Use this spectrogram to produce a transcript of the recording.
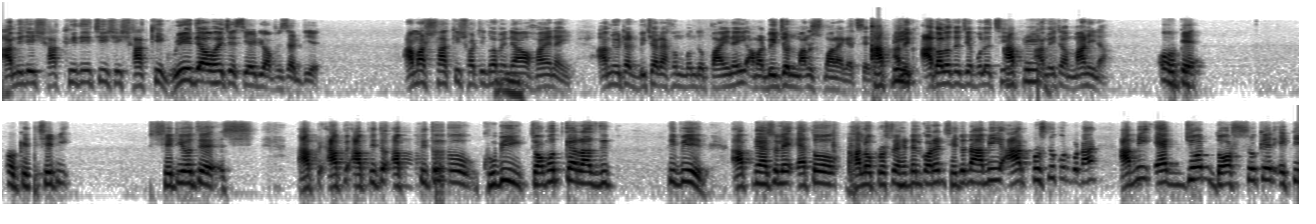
আমি যেই সাক্ষী দিয়েছি সেই সাক্ষী ঘুরিয়ে দেওয়া হয়েছে সিআইডি অফিসার দিয়ে। আমার সাক্ষী সঠিকভাবে নেওয়া হয় নাই। আমি ওটার বিচার এখন পর্যন্ত পাই নাই। আমার বিশ জন মানুষ মারা গেছে। আপনি- আমি আদালতে যে বলেছি আমি এটা মানি না। ওকে। ওকে সেটি সেটি হচ্ছে আপ- আপ- আপনি তো আপনি তো খুবই চমৎকার রাজনীতিবিদ আপনি আসলে এত ভালো প্রশ্ন হ্যান্ডেল করেন সেই জন্য আমি আর প্রশ্ন করব না। আমি একজন দর্শকের একটি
